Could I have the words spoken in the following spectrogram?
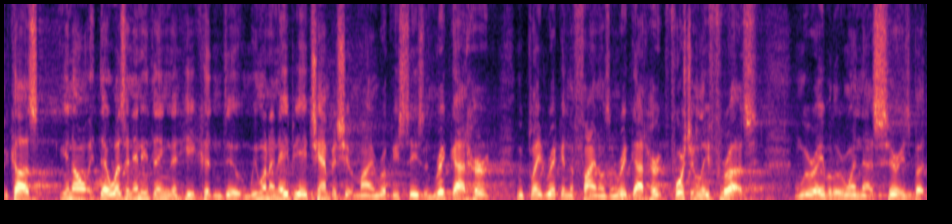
because, you know, there wasn't anything that he couldn't do. We won an ABA championship in my rookie season. Rick got hurt. We played Rick in the finals, and Rick got hurt. Fortunately for us, and we were able to win that series. But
